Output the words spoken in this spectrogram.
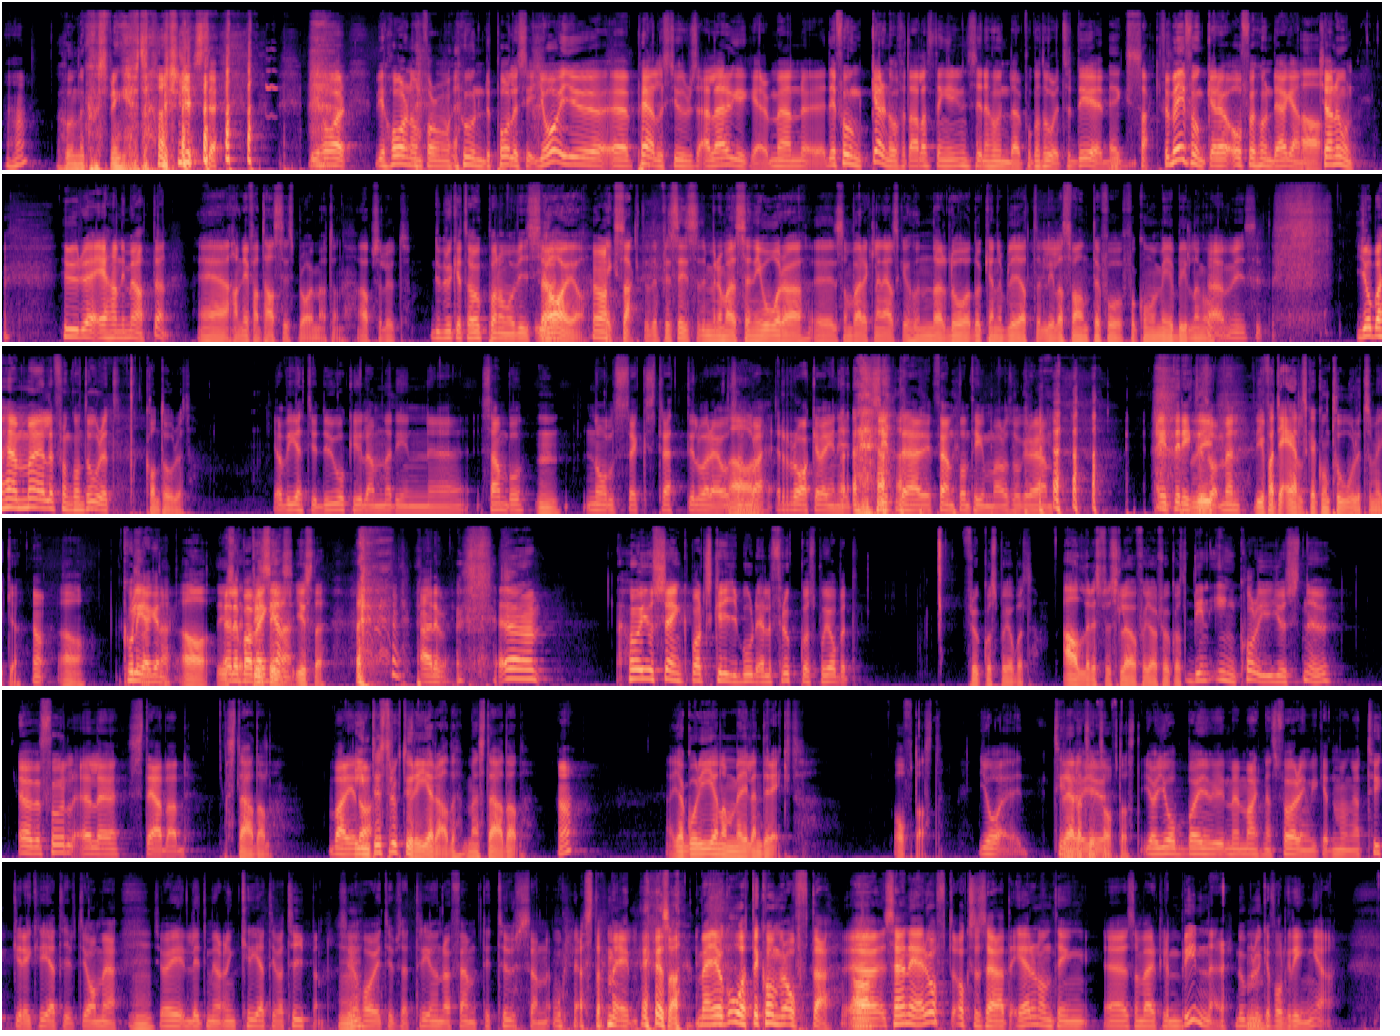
-huh. Hunden kommer springa ut. Just det. Vi har, vi har någon form av hundpolicy. Jag är ju eh, pälsdjursallergiker, men det funkar ändå för att alla stänger in sina hundar på kontoret. Så det, Exakt. För mig funkar det, och för hundägaren. Ja. Kanon. Hur är han i möten? Eh, han är fantastiskt bra i möten, absolut. Du brukar ta upp honom och visa? Ja, ja, ja. exakt. Det är precis med de här seniora eh, som verkligen älskar hundar, då, då kan det bli att lilla Svante får, får komma med i bilden någon gång. Ja, mysigt. Jobba hemma eller från kontoret? Kontoret. Jag vet ju, du åker ju lämna din eh, sambo mm. 06.30 eller vad det är och sen ja. bara raka vägen hit. Sitter här i 15 timmar och så åker du hem. Inte riktigt det, så, men... Det är för att jag älskar kontoret så mycket. Ja. ja. Kollegorna? Ja, just Eller det. bara Precis, väggarna? just det. Ja, det var. Uh, höj och sänkbart skrivbord eller frukost på jobbet? Frukost på jobbet. Alldeles för slö för att göra frukost. Din inkorg just nu, överfull eller städad? Städad. Varje dag? Inte strukturerad, men städad. Ja. Jag går igenom mejlen direkt. Oftast. Jag Relativt ju, oftast. Jag jobbar ju med marknadsföring, vilket många tycker är kreativt, jag med. Mm. Så jag är lite mer den kreativa typen. Så Mm. jag har ju typ så här 350 000 olästa mejl. Men jag återkommer ofta. Ja. Eh, sen är det ofta också så här att är det någonting eh, som verkligen brinner, då Mm. brukar folk ringa.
